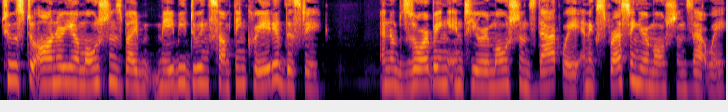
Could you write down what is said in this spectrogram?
Choose to honor your emotions by maybe doing something creative this day and absorbing into your emotions that way and expressing your emotions that way.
